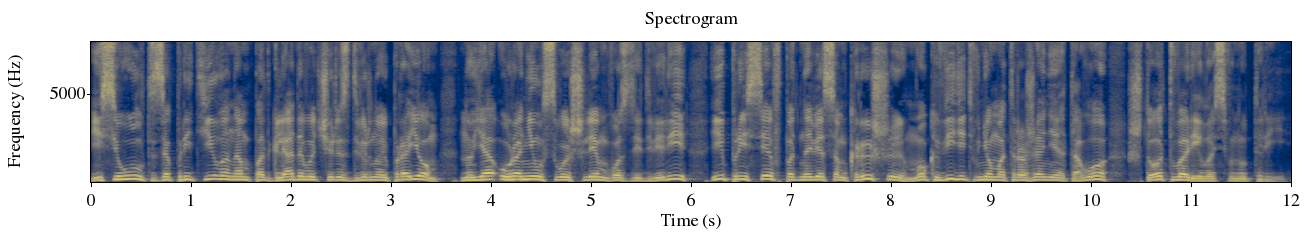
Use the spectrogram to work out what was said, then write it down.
Исиулт запретила нам подглядывать через дверной проем, но я уронил свой шлем возле двери и, присев под навесом крыши, мог видеть в нем отражение того, что творилось внутри.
